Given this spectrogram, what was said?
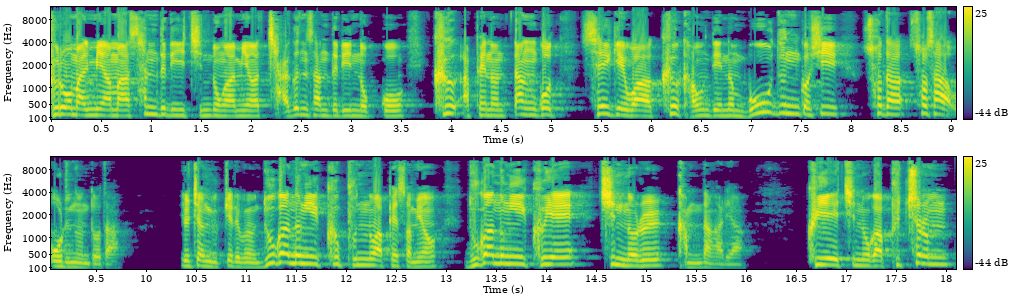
그로 말미암아 산들이 진동하며 작은 산들이 높고 그 앞에는 땅곳 세계와 그 가운데 있는 모든 것이 솟아, 솟아오르는도다. 1장 6절에 보면 누가 능히 그 분노 앞에 서며 누가 능히 그의 진노를 감당하랴. 그의 진노가 불처럼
